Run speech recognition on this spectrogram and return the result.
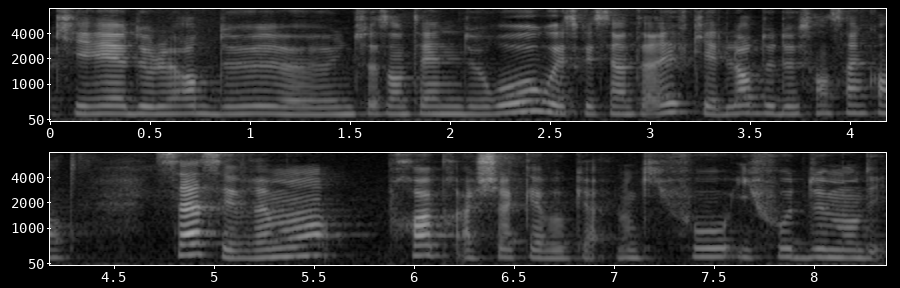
qui est de l'ordre de euh, une soixantaine d'euros ou est-ce que c'est un tarif qui est de l'ordre de 250 Ça, c'est vraiment propre à chaque avocat. Donc il faut, il faut demander.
